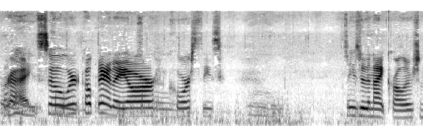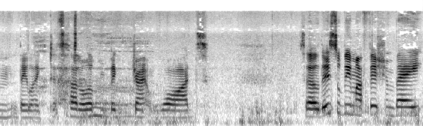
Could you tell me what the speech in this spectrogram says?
Right, so we're, oh, there they are. Of course, these, these are the night crawlers, and they like to huddle up in big giant wads. So this will be my fishing bait.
